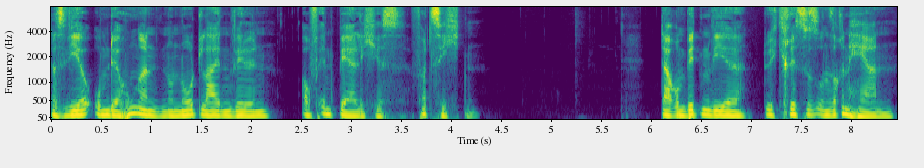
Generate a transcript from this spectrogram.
dass wir um der Hungernden und Notleiden willen auf Entbehrliches verzichten. Darum bitten wir durch Christus unseren Herrn.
